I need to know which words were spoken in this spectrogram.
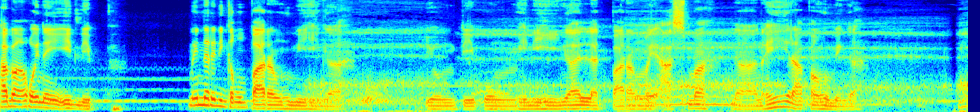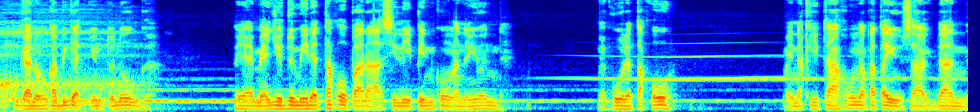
Habang ako'y naiidlip, may narinig akong parang humihinga. Yung tipong hinihingal at parang may asma na nahihirapang huminga. Ganong kabigat yung tunog. Kaya medyo dumilat ako para silipin kung ano yun. Nagulat ako. May nakita akong nakatayo sa hagdan.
